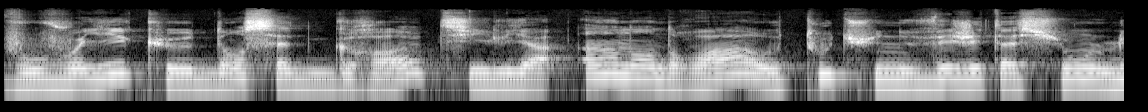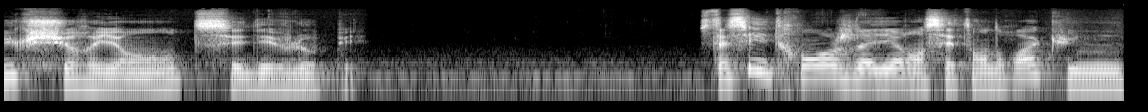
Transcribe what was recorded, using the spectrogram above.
vous voyez que dans cette grotte, il y a un endroit où toute une végétation luxuriante s'est développée. C'est assez étrange d'ailleurs en cet endroit qu'une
